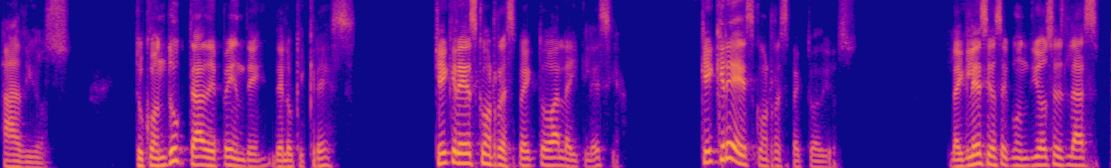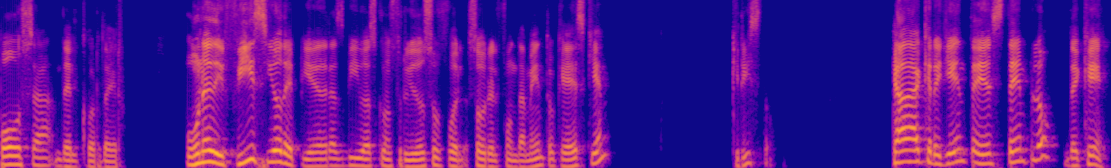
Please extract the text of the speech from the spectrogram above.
a Dios. Tu conducta depende de lo que crees. ¿Qué crees con respecto a la iglesia? ¿Qué crees con respecto a Dios? La iglesia, según Dios, es la esposa del Cordero. Un edificio de piedras vivas construido sobre el fundamento que es quién? Cristo. Cada creyente es templo de qué?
